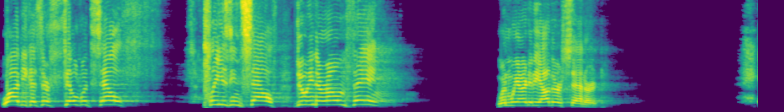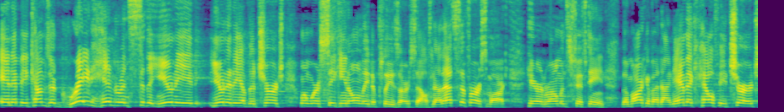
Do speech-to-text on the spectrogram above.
Why? Because they're filled with self, pleasing self, doing their own thing. When we are to be other centered, and it becomes a great hindrance to the unity, unity of the church when we're seeking only to please ourselves. Now, that's the first mark here in Romans 15. The mark of a dynamic, healthy church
